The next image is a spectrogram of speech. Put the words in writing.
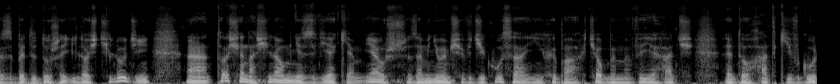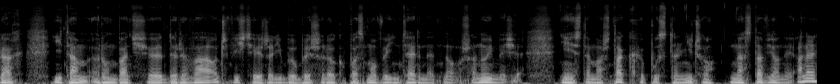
zbyt dużej ilości ludzi, e, to się nasilał mnie z wiekiem. Ja już zamieniłem się w dzikusa i chyba chciałbym wyjechać e, do chatki w górach i tam rąbać e, drwa. Oczywiście, jeżeli byłby szerokopasmowy internet, no szanujmy się, nie jestem aż tak pustelniczo nastawiony, ale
